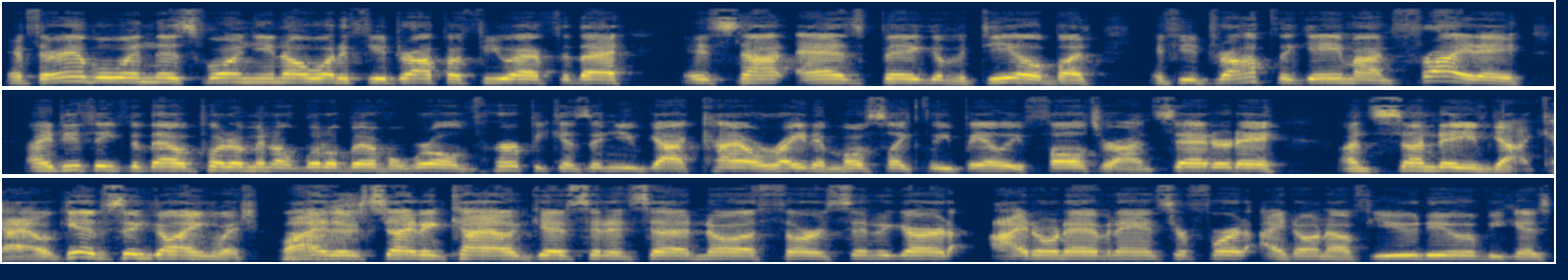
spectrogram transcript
if they're able to win this one, you know what? If you drop a few after that, it's not as big of a deal. But if you drop the game on Friday, I do think that that would put them in a little bit of a world of hurt because then you've got Kyle Wright and most likely Bailey Falter on Saturday. On Sunday, you've got Kyle Gibson going, which why ah. they're citing Kyle Gibson instead of Noah Thor Syndergaard, I don't have an answer for it. I don't know if you do because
